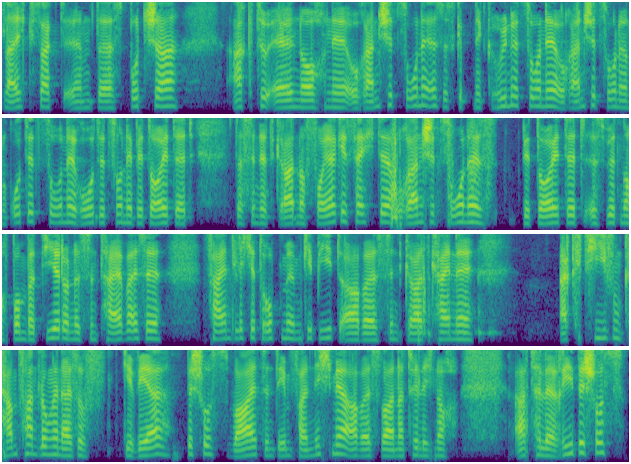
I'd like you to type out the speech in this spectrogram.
gleich gesagt, ähm, dass Butcher aktuell noch eine orange Zone ist. Es gibt eine grüne Zone, orange Zone und rote Zone. Rote Zone bedeutet, das sind jetzt gerade noch Feuergefechte. Orange Zone bedeutet, es wird noch bombardiert und es sind teilweise feindliche Truppen im Gebiet, aber es sind gerade keine aktiven Kampfhandlungen, also Gewehrbeschuss war jetzt in dem Fall nicht mehr, aber es war natürlich noch Artilleriebeschuss.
